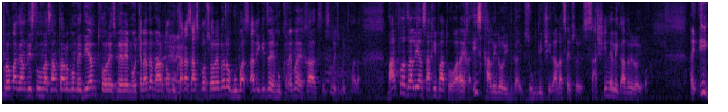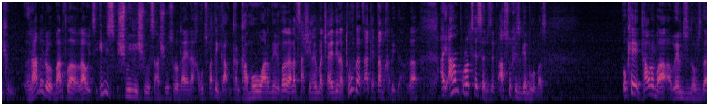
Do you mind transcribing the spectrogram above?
პროპაგანდისტულმა სამთავრობო მედიამ თორეს მერე მოჭრა და მარტო მუხარას ასპონსორებენ რომ გუბას ანიკიძე ემუქრება ეხა აქ სისხლის ყვით მაგრამ მართლა ძალიან საფათოა რა ეხა ის ხალი რო იდგა იქ ზუგდიდში რაღაცებს რო საშინელი კადრი რო იყო. აი იქ რამე რო მართლა რა ვიცი იმის შვილი შვილს ან შვილს რო დაენახა უცბატი გამოუვარდნი იყო რაღაც საშინელება ჩაედინა თუნდაც აქეთ ამ ხრიდან რა. აი ამ პროცესებზე პასუხისგებლობას ოკეი, თავრობა ვერ გძნობს და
